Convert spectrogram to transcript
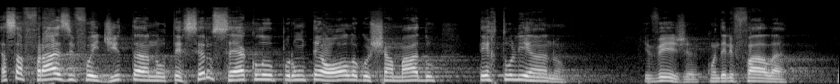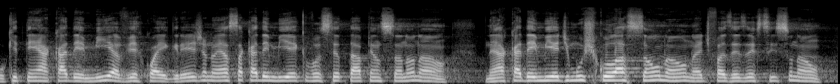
Essa frase foi dita no terceiro século por um teólogo chamado Tertuliano. E veja, quando ele fala o que tem a academia a ver com a igreja, não é essa academia que você está pensando, não. Não é academia de musculação, não, não é de fazer exercício, não.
